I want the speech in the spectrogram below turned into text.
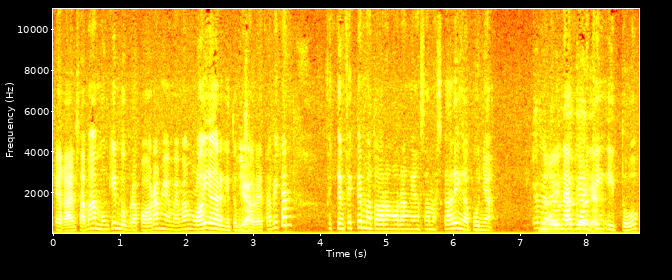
ya kan sama mungkin beberapa orang yang memang lawyer gitu Iya. misalnya tapi kan victim-victim atau orang-orang yang sama sekali nggak punya Kan Nah, networking itu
